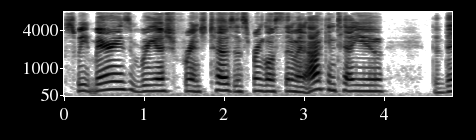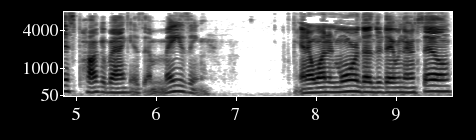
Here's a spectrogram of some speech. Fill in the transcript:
Sweet berries, brioche French toast, and sprinkled cinnamon. I can tell you that this PocketBac is amazing. And I wanted more the other day when they're on sale.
